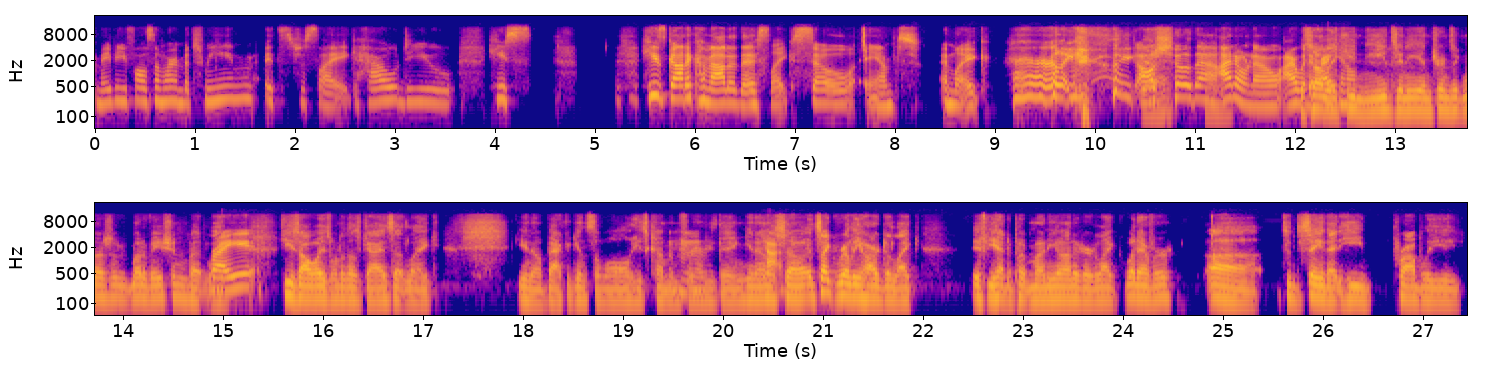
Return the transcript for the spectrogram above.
maybe you fall somewhere in between. It's just like, how do you? He's he's got to come out of this like so amped and like like like Yeah, I'll show them. yeah. I don't know. I would. it's not I like he needs any intrinsic motivation, but like, right. he's always one of those guys that like you know back against the wall he's coming for Mhm. everything you know Yeah. so it's like really hard to like if you had to put money on it or like whatever uh to say that he probably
